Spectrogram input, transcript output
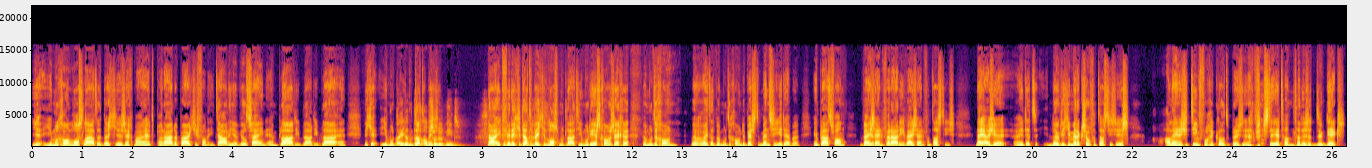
je, je moet gewoon loslaten dat je zeg maar het paradepaardje van Italië wilt zijn en bla die bla die bla. En weet je, je moet, nee, je dat, moet dat, dat, een beetje. absoluut niet. Nou, ik vind dat je dat een beetje los moet laten. Je moet eerst gewoon zeggen, we moeten gewoon, we, hoe heet dat? We moeten gewoon de beste mensen hier hebben. In plaats van wij Ja. zijn Ferrari, wij zijn fantastisch. Nee, als je, heet het, leuk dat je merk zo fantastisch is. Alleen als je team voor geen klote prese- presteert, dan, dan is het natuurlijk niks.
